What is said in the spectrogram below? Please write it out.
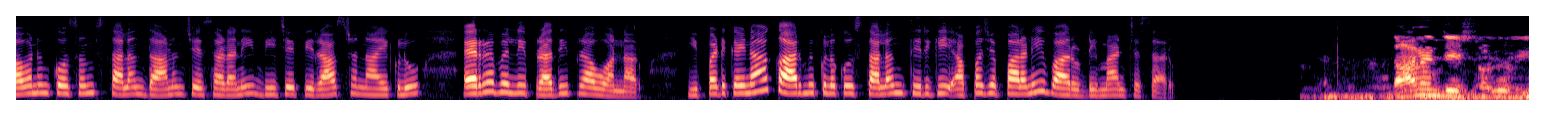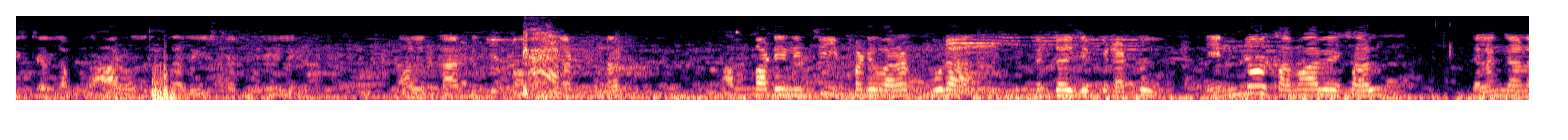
భవనం కోసం స్థలం దానం చేశాడని బీజేపీ రాష్ట్ర నాయకులు ఎర్రబెల్లి ప్రదీప్ రావు అన్నారు. ఇప్పటికైనా కార్మికులకు స్థలం తిరిగి అప్పజెప్పాలని వారు డిమాండ్ చేశారు. దానం చేసిన వాళ్ళు రిజిస్టర్ అప్పుడు ఆ రోజు కూడా రిజిస్టర్ చేయలేదు వాళ్ళు కార్మికులు భవనం కట్టుకున్నారు. అప్పటి నుంచి ఇప్పటి వరకు కూడా పెద్దలు చెప్పినట్టు ఎన్నో సమావేశాలు తెలంగాణ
